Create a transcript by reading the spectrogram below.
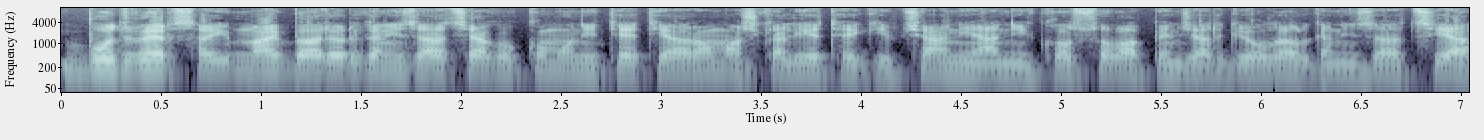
Budver sa i najbari organizacija ko komunitetja Roma shkaljet Egyptjani ani Kosova penjargjole organizacija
